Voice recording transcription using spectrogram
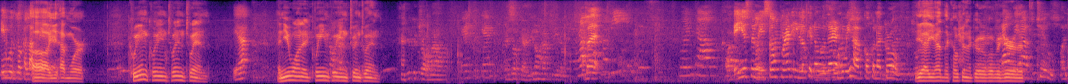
it would look a lot Oh, bigger. you have more. Queen, queen, twin, twin. Yeah. And you wanted queen, queen, twin, twin. You could throw them out. It's okay. You don't have to eat them. But it used to be so pretty looking over there, and we have Coconut Grove. Yeah, you had the coconut grove over Now here. we That have two on,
